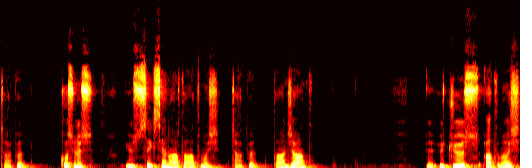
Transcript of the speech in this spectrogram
çarpı kosinüs 180 artı 60 çarpı tanjant e, 360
